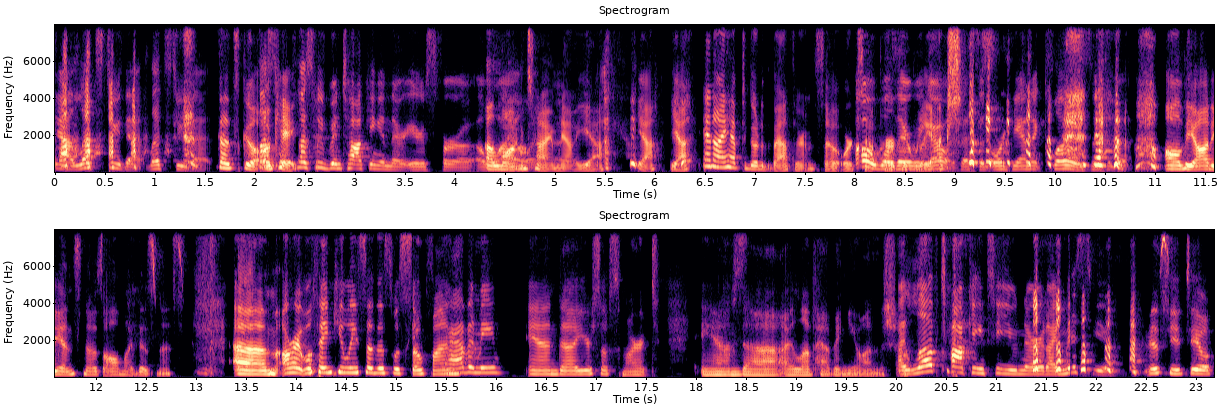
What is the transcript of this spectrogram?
Yeah, let's do that. Let's do that. that's cool Plus, okay Plus, we've been talking in their ears for a, a, a long time now. Yeah, yeah, yeah. And I have to go to the bathroom, so it works. Oh out well, there we go. actually. That's an organic close. all the audience knows all my business. Um, all right. Well, thank you, Lisa. This was so For fun, having me. and uh, you're so smart, and uh, I love having you on the show. I love talking to you, nerd. I miss you. I miss you too.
